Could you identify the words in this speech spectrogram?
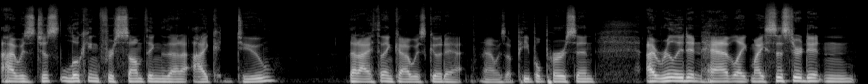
I was just looking for something that I could do that I think I was good at. And I was a people person. I really didn't have like my sister didn't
